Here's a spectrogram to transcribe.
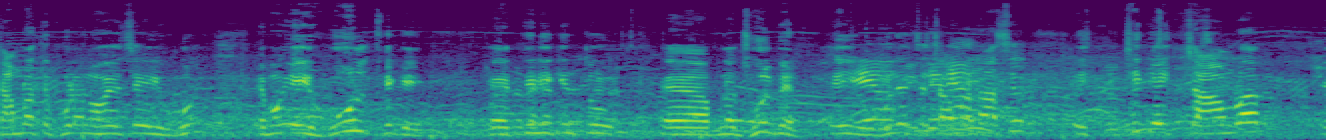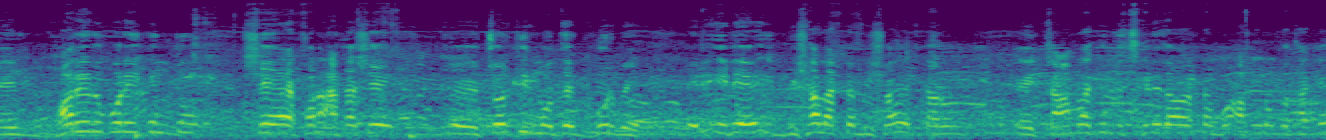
চামড়াতে ফোড়ানো হয়েছে এই হুল। এবং এই হুল থেকে তিনি কিন্তু আপনার ঝুলবেন। এই হুলের যে চামড়াটা আছে, এই ঠিক এই চামড়ার এই ঘরের উপরেই কিন্তু সে এখন আকাশে চরকির মধ্যে ঘুরবে। এটা বিশাল একটা বিষয়, কারণ এই চামড়া কিন্তু ছেড়ে দেওয়ার একটা আতঙ্ক থাকে।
